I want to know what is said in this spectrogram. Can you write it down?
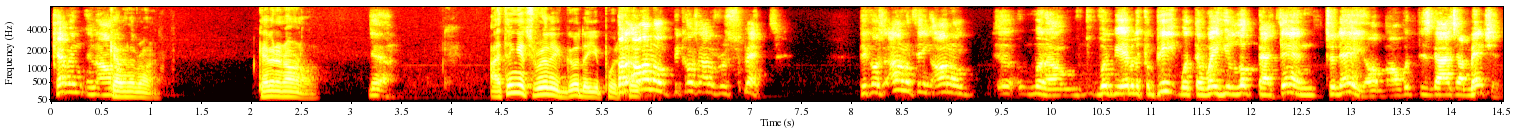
Kevin and Arnold. Kevin Levrone. Kevin and Arnold. Yeah. I think it's really good that you put. But Arnold, because out of respect, because I don't think Arnold uh, you know, would be able to compete with the way he looked back then today, or, or with these guys I mentioned.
